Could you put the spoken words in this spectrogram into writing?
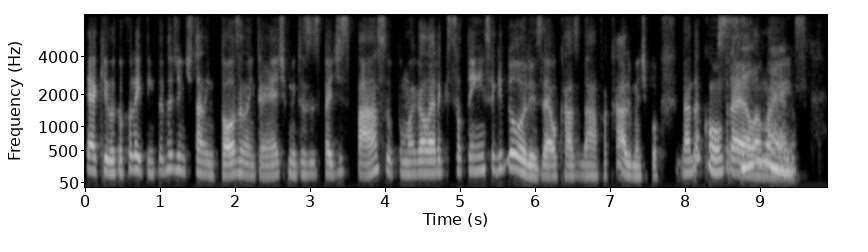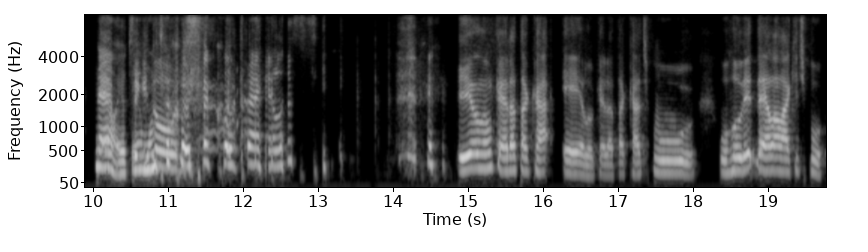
É aquilo que eu falei, tem tanta gente talentosa na internet, muitas vezes pede espaço para uma galera que só tem seguidores. É o caso da Rafa Kalimann, tipo, nada contra Sim, ela, mano. mas não, é, eu tenho muita seguidores. coisa contra ela, sim. Eu não quero atacar ela, eu quero atacar, tipo, o, o rolê dela lá, que, tipo,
